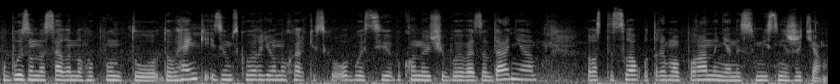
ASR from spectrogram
поблизу населеного пункту Довгеньке Ізюмського району Харківської області, виконуючи бойове завдання, Ростислав отримав поранення несумісні з життям.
